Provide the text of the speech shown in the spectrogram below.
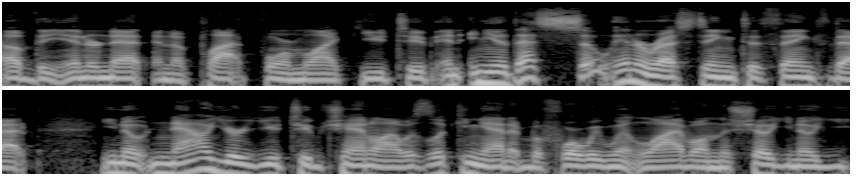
of the internet and a platform like YouTube. And, and, you know, that's so interesting to think that, you know, now your YouTube channel, I was looking at it before we went live on the show, you know, you,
